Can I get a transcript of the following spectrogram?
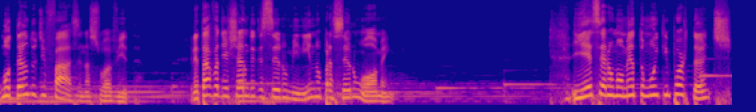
mudando de fase na sua vida. Ele estava deixando de ser um menino para ser um homem. E esse era um momento muito importante.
